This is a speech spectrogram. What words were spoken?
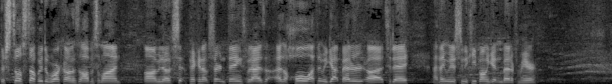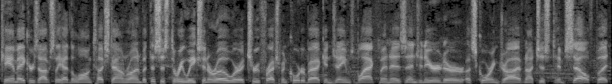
There's still stuff we have to work on this offensive line, um, you know, picking up certain things. But as, as a whole, I think we got better uh, today. I think we just need to keep on getting better from here. Cam Akers obviously had the long touchdown run, but this is three weeks in a row where a true freshman quarterback in James Blackman has engineered a, scoring drive, not just himself, but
